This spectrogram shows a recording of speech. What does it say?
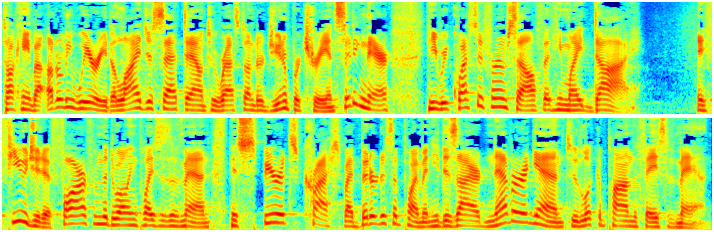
talking about utterly wearied, Elijah sat down to rest under a juniper tree, and sitting there, he requested for himself that he might die a fugitive far from the dwelling places of men, his spirits crushed by bitter disappointment, he desired never again to look upon the face of man.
